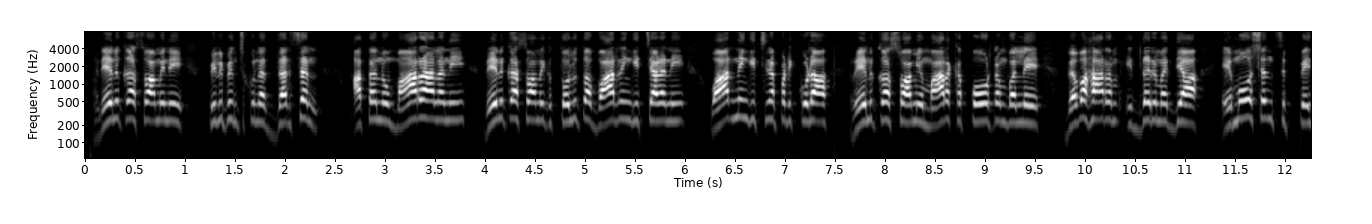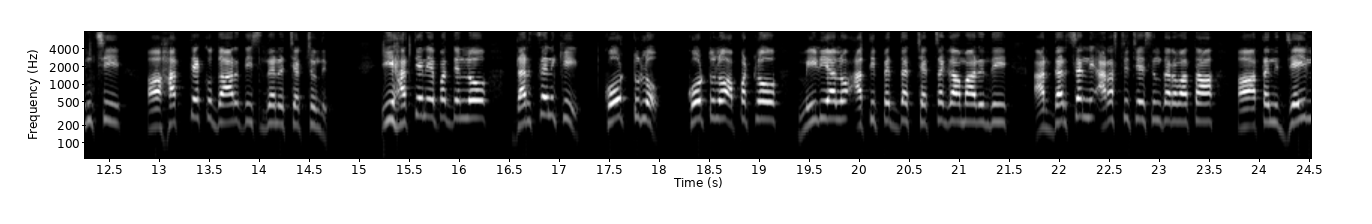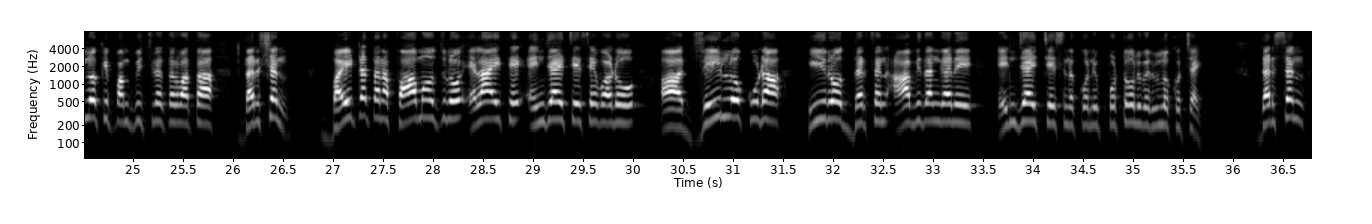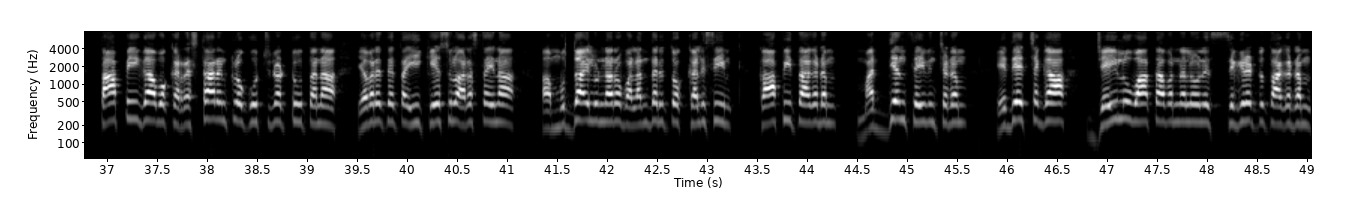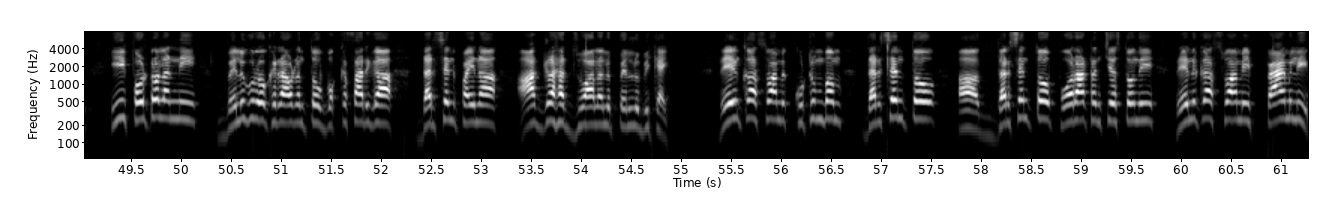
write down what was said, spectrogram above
రేణుకాస్వామిని పిలిపించుకున్న దర్శన్ అతను మారాలని రేణుకాస్వామికి తొలుత వార్నింగ్ ఇచ్చాడని వార్నింగ్ ఇచ్చినప్పటికి కూడా రేణుకాస్వామి మారకపోవటం వల్లే వ్యవహారం ఇద్దరి మధ్య ఎమోషన్స్ పెంచి ఆ, హత్యకు దారితీసిందనే చర్చ ఉంది. ఈ హత్య నేపథ్యంలో దర్శన్కి కోర్టులో కోర్టులో అప్పట్లో మీడియాలో అతిపెద్ద చర్చగా మారింది. ఆ దర్శన్ని అరెస్ట్ చేసిన తర్వాత అతన్ని జైల్లోకి పంపించిన తర్వాత దర్శన్ బయట తన ఫామ్ హౌస్లో ఎలా అయితే ఎంజాయ్ చేసేవాడో ఆ జైల్లో కూడా హీరో దర్శన్ ఆ విధంగానే ఎంజాయ్ చేసిన కొన్ని ఫోటోలు వెలుగులోకి వచ్చాయి. దర్శన్ తాపీగా ఒక రెస్టారెంట్లో కూర్చున్నట్టు తన ఎవరైతే త- ఈ కేసులో అరెస్ట్ అయిన ముద్దాయిలు ఉన్నారో వాళ్ళందరితో కలిసి కాఫీ తాగడం మద్యం సేవించడం యథేచ్ఛగా జైలు వాతావరణంలోనే సిగరెట్ తాగడం ఈ ఫోటోలన్నీ వెలుగులోకి రావడంతో ఒక్కసారిగా దర్శన్ పైన ఆగ్రహ జ్వాలలు పెల్లుబికాయి రేణుకాస్వామి కుటుంబం దర్శన్తో దర్శన్తో పోరాటం చేస్తోంది. రేణుకాస్వామి ఫ్యామిలీ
